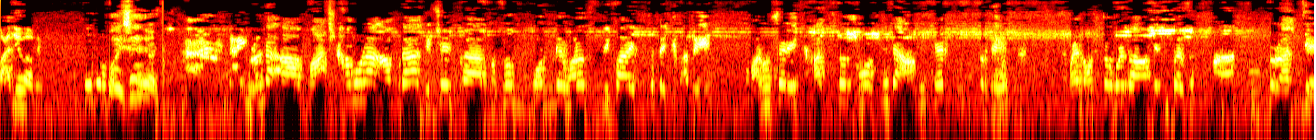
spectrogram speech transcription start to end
বাজেভাবে। মাছ খাব না আমরা দেশের প্রথম বন্দে ভারত স্লিপার এক্সপ্রেসে যেভাবে মানুষের এই খাদ্য আমিষের মানে নষ্ট করে দেওয়া হচ্ছে দুটো আহ, রাজ্যে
